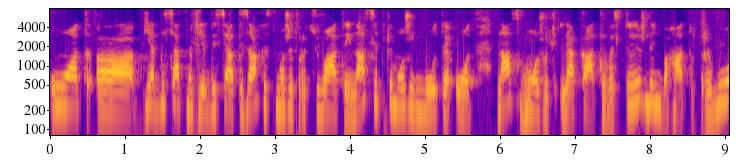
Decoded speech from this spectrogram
От 50 на 50 захист може працювати, і наслідки можуть бути. От нас можуть лякати весь тиждень, багато тривог.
